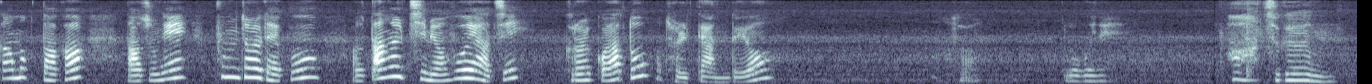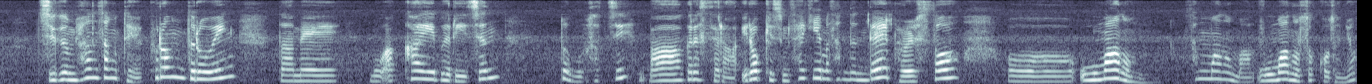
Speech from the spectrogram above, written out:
까먹다가 나중에 품절되고 아주 땅을 치면 후회하지? 그럴 거야 또? 절대 안 돼요. 자, 로그인해. 아, 지금, 지금 현 상태. 프롬 드로잉, 그 다음에 뭐 아카이브 리즌, 또 뭐 샀지? 마그레세라. 이렇게 지금 세 개만 샀는데 벌써, 어, 5만 원, 3만원, 5만 원 썼거든요.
